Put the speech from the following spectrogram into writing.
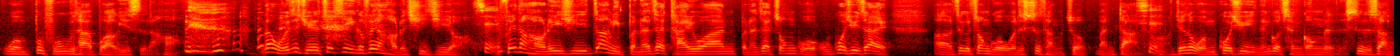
我不服务他，不好意思了哈。那我是觉得这是一个非常好的契机哦，是。非常好的一期，让你本来在台湾，本来在中国，我过去在啊这个中国，我的市场做蛮大的，是。就是我们过去能够成功的，事实上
